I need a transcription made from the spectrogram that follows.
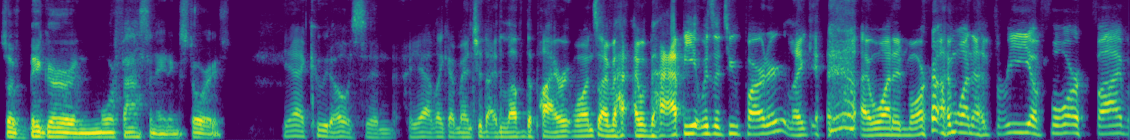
sort of bigger and more fascinating stories. Yeah, kudos. And yeah, like I mentioned, I love the pirate ones. I'm I'm happy it was a two-parter. Like I wanted more. I want a three, a four, five.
